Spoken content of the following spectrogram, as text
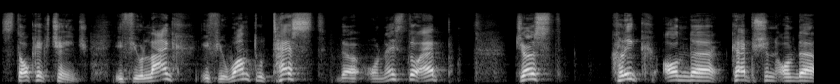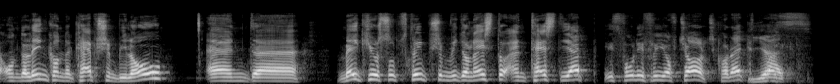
stock exchange. If you like, if you want to test the Honesto app, just click on the caption on the on the link on the caption below and uh, make your subscription with Honesto and test the app. It's fully free of charge, correct? Yes.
